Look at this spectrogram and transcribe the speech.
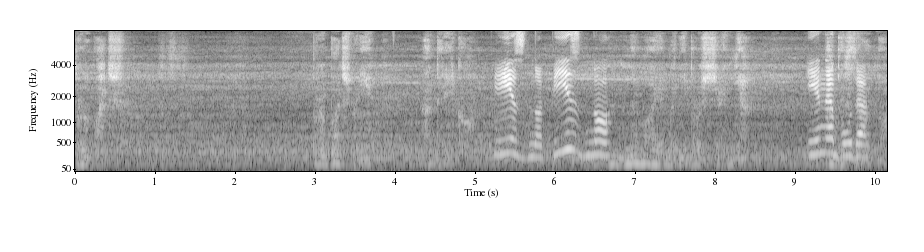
Пробач. Пробач мені, Андрійко. Пізно, пізно. Немає мені прощення. І не ти все буде. одно.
